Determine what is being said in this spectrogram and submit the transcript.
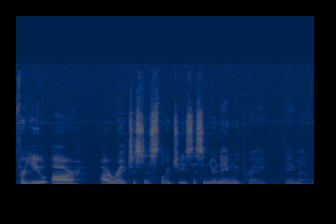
for you are our righteousness, Lord Jesus. In your name we pray. Amen.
